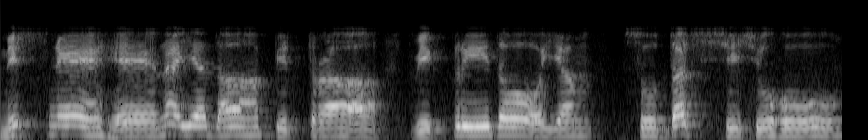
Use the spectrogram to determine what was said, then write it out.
निःस्नेहेन यदा पित्रा विक्रीतोऽयं सुदशिशुः।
